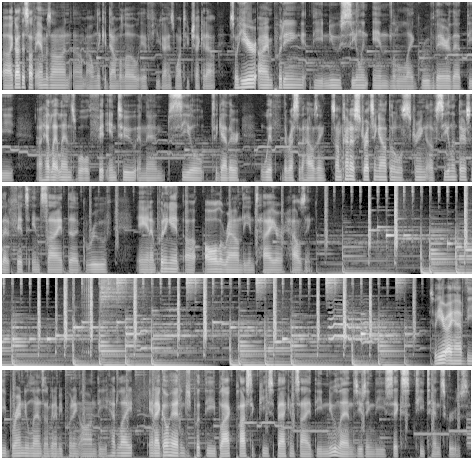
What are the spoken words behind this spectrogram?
Uh, I got this off Amazon. Um, I'll link it down below if you guys want to check it out. So here I'm putting the new sealant in little like groove there that the uh, headlight lens will fit into and then seal together with the rest of the housing. So I'm kind of stretching out the little string of sealant there so that it fits inside the groove and I'm putting it uh, all around the entire housing. So here I have the brand new lens that I'm going to be putting on the headlight and I go ahead and just put the black plastic piece back inside the new lens using the 6 T10 screws.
